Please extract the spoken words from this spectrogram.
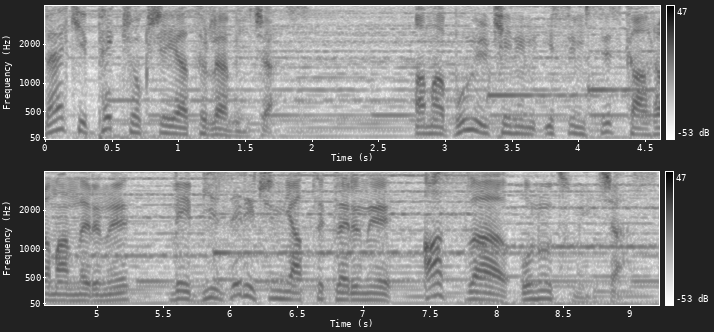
belki pek çok şeyi hatırlamayacağız. Ama bu ülkenin isimsiz kahramanlarını ve bizler için yaptıklarını asla unutmayacağız.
